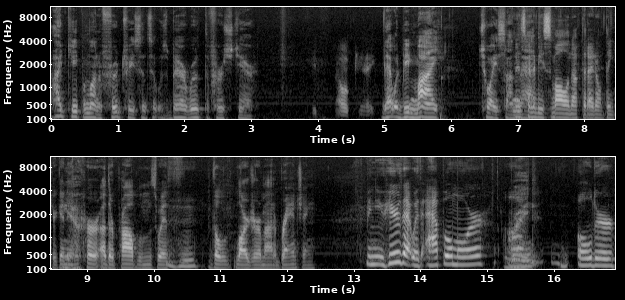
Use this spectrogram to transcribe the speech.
I'd keep them on a fruit tree since it was bare root the first year. Okay. That would be my choice on And it's that. going to be small enough that I don't think you're going to Yeah. incur other problems with Mm-hmm. the larger amount of branching. I mean, you hear that with apple more Right. on older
